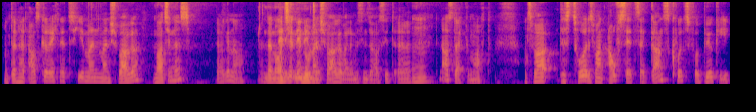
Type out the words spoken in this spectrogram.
Und dann hat ausgerechnet hier mein, mein Schwager, Martinez? ja, genau. In der Nenn ich- 19. nenn ihn Minute? meinen Schwager, weil er ein bisschen so aussieht, äh, den Ausgleich gemacht. Und zwar das Tor, das war ein Aufsetzer ganz kurz vor Birki.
